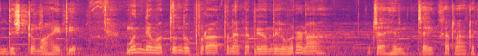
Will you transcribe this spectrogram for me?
ಒಂದಿಷ್ಟು ಮಾಹಿತಿ. ಮುಂದೆ ಮತ್ತೊಂದು ಪುರಾತನ ಕಥೆಯೊಂದಿಗೆ ಬರೋಣ. ಜೈ ಹಿಂದ್, ಜೈ ಕರ್ನಾಟಕ.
